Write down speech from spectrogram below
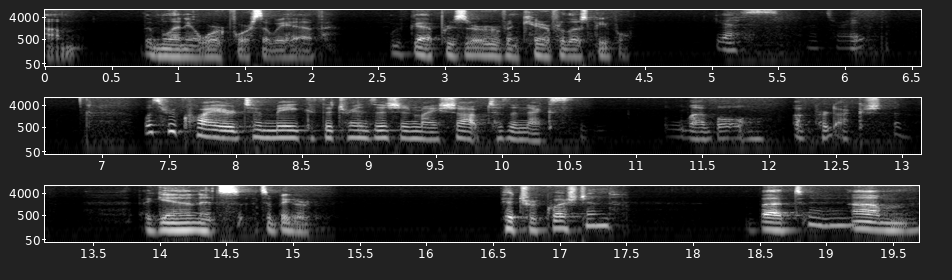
um, the millennial workforce that we have. We've got to preserve and care for those people. Yes, that's right. What's required to make the transition my shop to the next level of production? Again, it's it's a bigger picture question, but mm-hmm. um,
